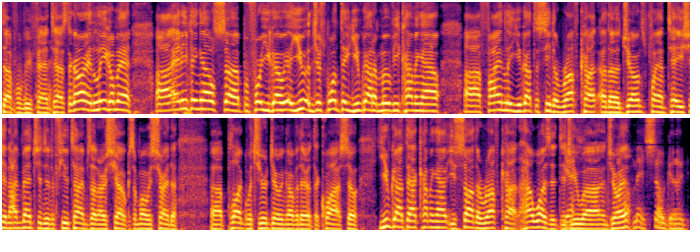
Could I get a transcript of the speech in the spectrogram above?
stuff will be fantastic. All right, legal man. Uh, anything else uh, before you go? You just one thing. You've got a movie coming out. Uh, finally, you got to see the rough cut of the Jones Plantation. I've mentioned it a few times on our show because I'm always trying to uh, plug what you're doing over there at the Quash. So you've got that coming out. You saw the rough cut. How was it? Did yes. you uh, enjoy it? Oh, man, it's so good.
